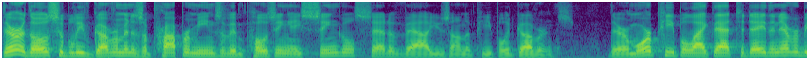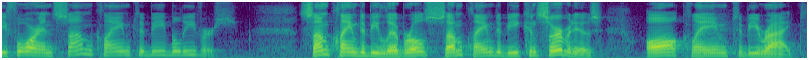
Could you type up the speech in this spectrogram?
There are those who believe government is a proper means of imposing a single set of values on the people it governs. There are more people like that today than ever before, and some claim to be believers. Some claim to be liberals, some claim to be conservatives, all claim to be right.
